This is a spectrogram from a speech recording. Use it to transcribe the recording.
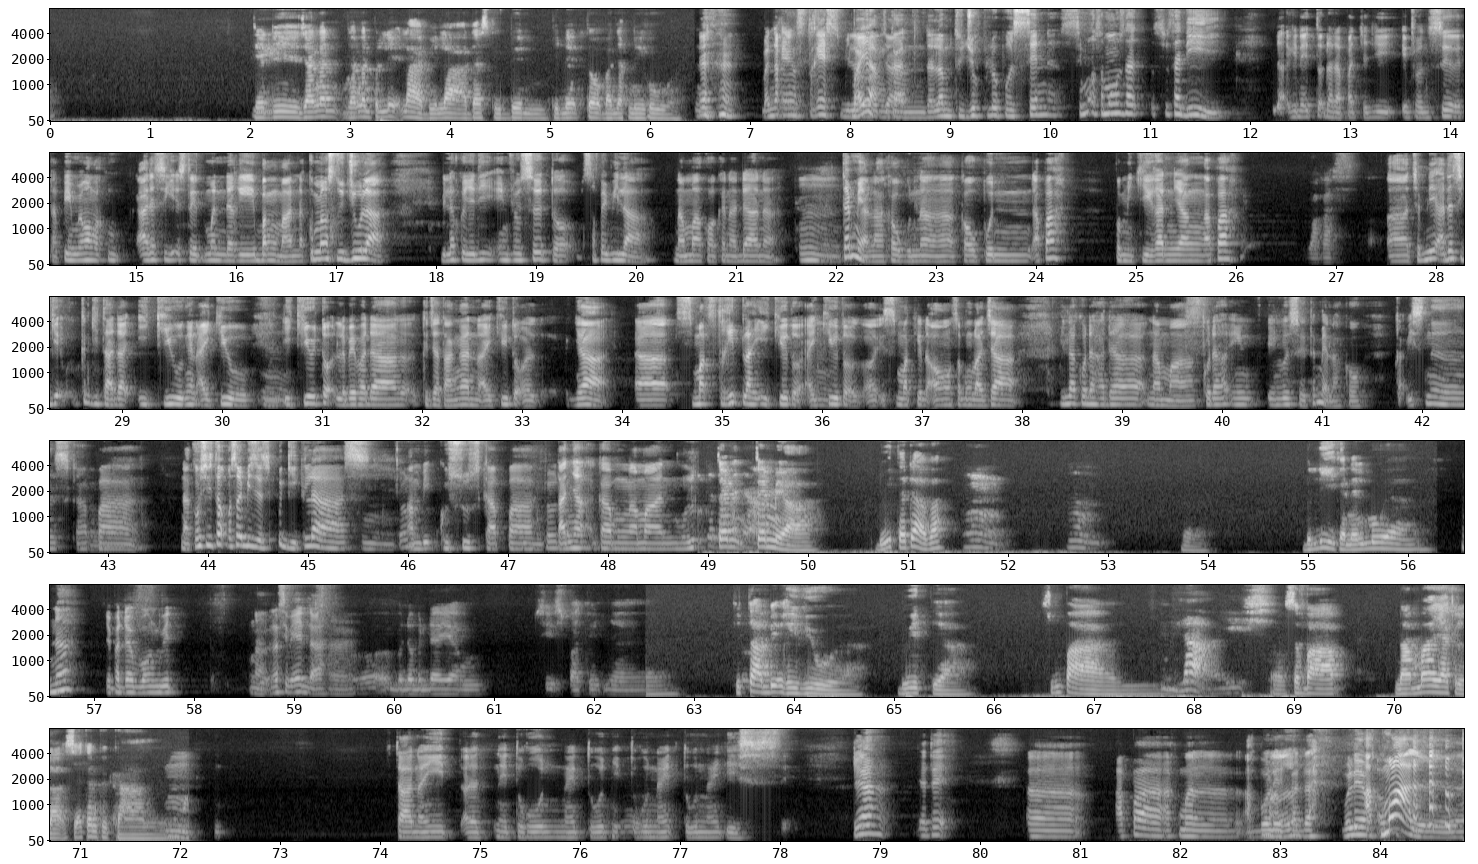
Jadi jangan jangan pelik lah bila ada student pinet tu banyak niru. Banyak yang stres bila Bayangkan dalam 70% semua sama ustaz tadi. Tak kena itu dah dapat jadi influencer tapi memang aku ada sikit statement dari Bang Man. Aku memang setuju lah. Bila aku jadi influencer tu sampai bila nama aku akan ada nah. Hmm. Time lah kau guna kau pun apa pemikiran yang apa Waras. uh, macam ni ada sikit kan kita ada EQ dengan IQ. Hmm. EQ tu lebih pada kerja tangan, IQ tu ya uh, smart street lah EQ tu. IQ tu uh, smart kena orang sama belajar. Bila kau dah ada nama, kau dah in- influencer, tamai lah kau kat bisnes ke apa. Nah, kau cerita pasal bisnes, pergi kelas. Hmm, betul. ambil kursus ke apa. Hmm, betul, tanya ke pengalaman mulut Tem tanya. tem ya. Duit ada apa? Hmm. Hmm. Ha. Belikan ilmu ya. Nah, Daripada buang duit. Nah. Nasib edah. Ha. Oh, benda-benda yang si sepatutnya kita ambil review ya. Duit ya. Simpan. lah. Ish. Oh, sebab nama ya kelak saya akan kekal. Hmm. Kita naik ada naik turun, naik turun, naik turun, naik turun, naik is. Ya, jadi uh, apa Akmal, Akmal? boleh pada boleh Akmal.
